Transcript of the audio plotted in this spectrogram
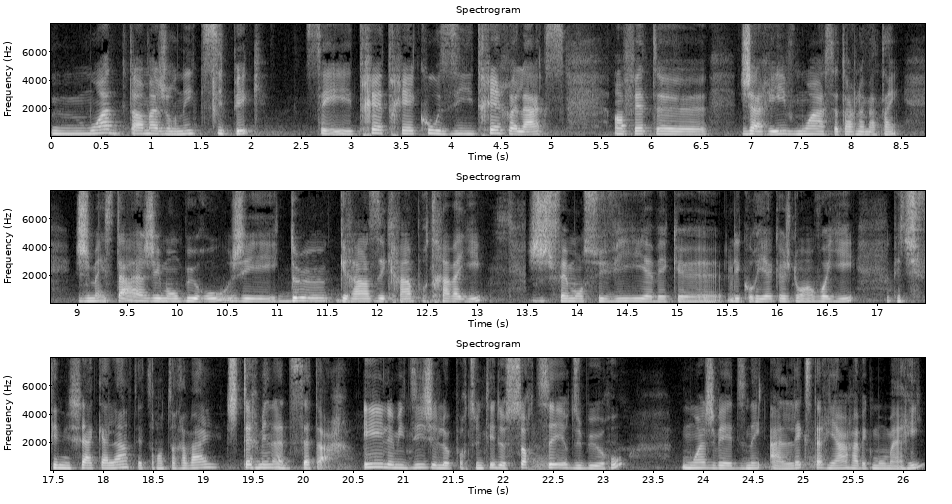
Moi, dans ma journée typique, c'est très, très cosy, très relax. En fait, euh, j'arrive, moi, à 7 heures le matin. Je m'installe, j'ai mon bureau, j'ai deux grands écrans pour travailler. Je fais mon suivi avec euh, les courriels que je dois envoyer. Puis tu finissais à quelle heure? Ton travail? Je termine à 17 h. Et le midi, j'ai l'opportunité de sortir du bureau. Moi, je vais dîner à l'extérieur avec mon mari,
